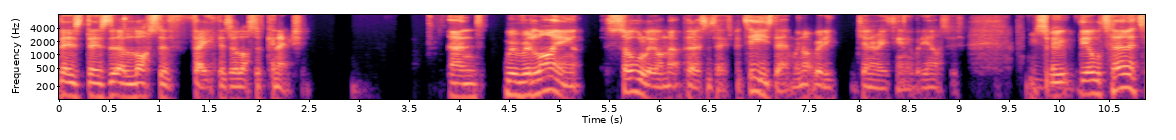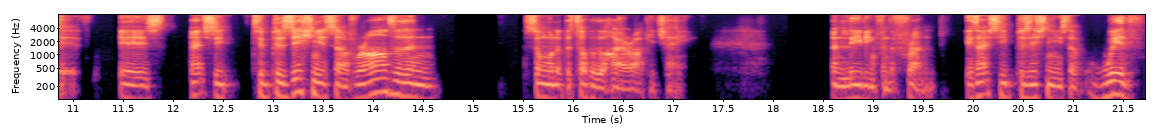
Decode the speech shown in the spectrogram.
there's there's a loss of faith, there's a loss of connection. And we're relying solely on that person's expertise then. We're not really generating anybody else's. Mm-hmm. So the alternative is actually to position yourself rather than someone at the top of the hierarchy chain and leading from the front is actually positioning yourself with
